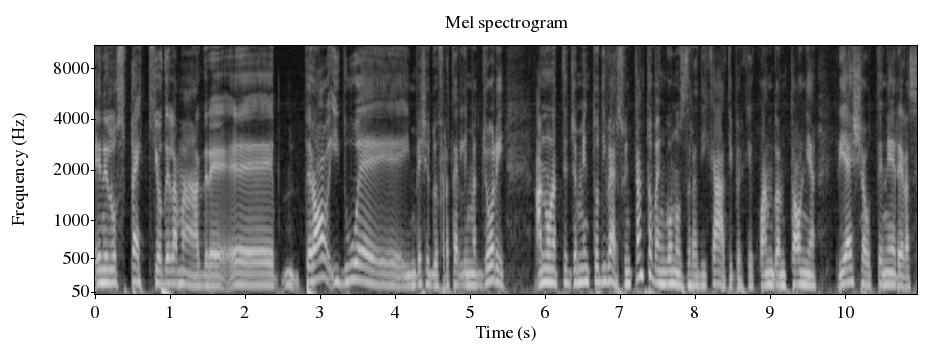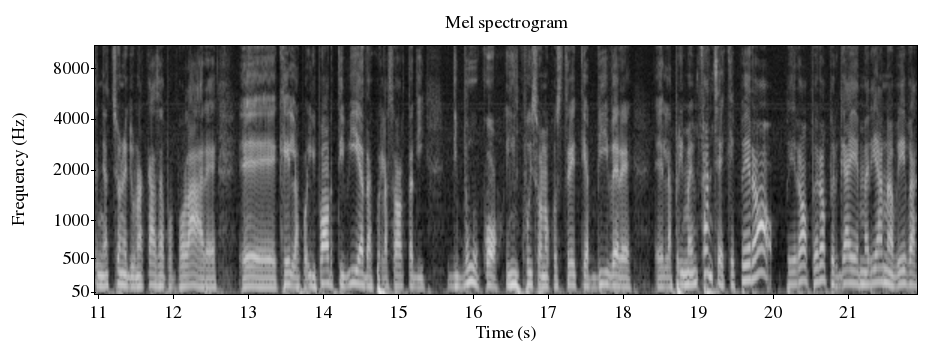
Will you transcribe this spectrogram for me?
e nello specchio della madre, eh, però i due, invece due fratelli maggiori, hanno un atteggiamento diverso. Intanto vengono sradicati perché quando Antonia riesce a ottenere l'assegnazione di una casa popolare eh, che la, li porti via da quella sorta di, di, buco in cui sono costretti a vivere eh, la prima infanzia e che però, però, però per Gaia e Mariano aveva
